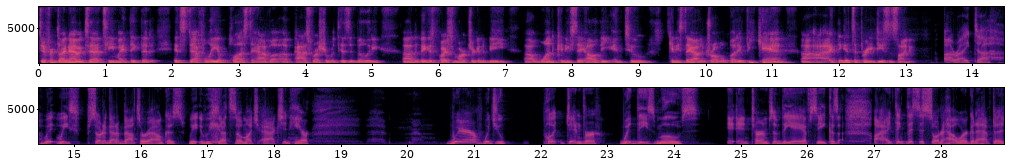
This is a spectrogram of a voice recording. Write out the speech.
different dynamic to that team. I think that it's definitely a plus to have a, a pass rusher with his ability. Uh, the biggest question marks are going to be uh, one, can he stay healthy, and two, can he stay out of trouble? But if he can, uh, I think it's a pretty decent signing. All right, uh, we we sort of got to bounce around because we we got so much action here. Where would you put Denver with these moves in terms of the AFC? Because I think this is sort of how we're going to have to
